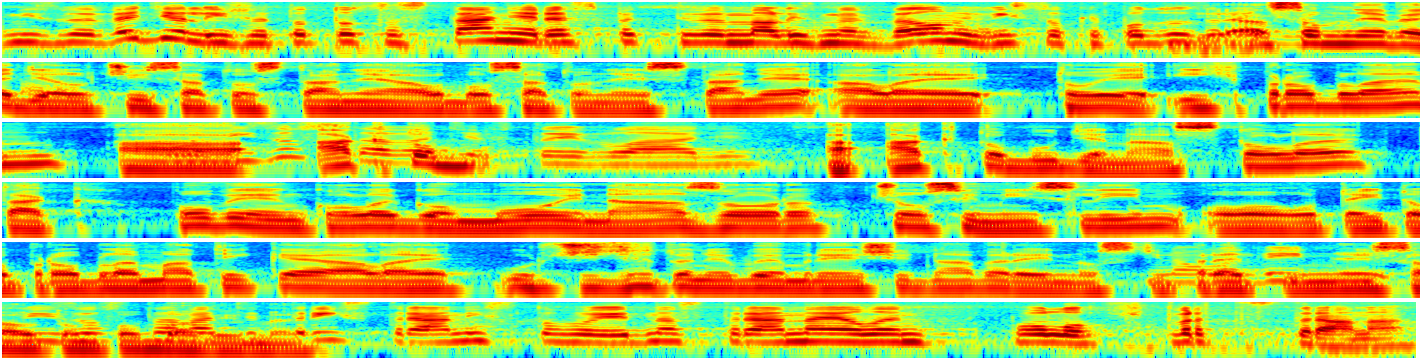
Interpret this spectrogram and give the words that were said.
My sme vedeli, že toto sa stane, respektíve mali sme veľmi vysoké podozrenie. Ja som nevedel, či sa to stane alebo sa to nestane, ale to je ich problém. A ale vy ak to, v tej vláde. A ak to bude na stole, tak poviem kolegom môj názor, čo si myslím o tejto problematike, ale určite to nebudem riešiť na verejnosti no, predtým, než sa o tom pobavíme. tri strany, z toho jedna strana je len polo štvrť strana.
